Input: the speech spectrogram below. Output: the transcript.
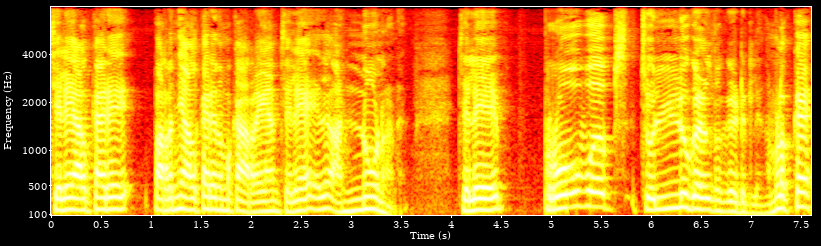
ചില ആൾക്കാരെ പറഞ്ഞ ആൾക്കാരെ നമുക്ക് അറിയാം. ചില ഇത് അൺനോൺ ആണ്. ചില പ്രോവേബ്സ് ചൊല്ലുകൾ എന്ന് കേട്ടിട്ടില്ലേ? നമ്മളൊക്കെ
